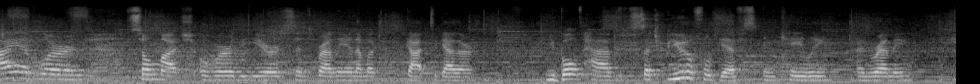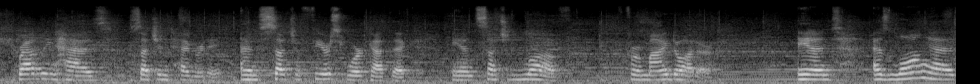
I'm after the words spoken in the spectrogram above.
I have learned so much over the years since Bradley and Emma got together. You both have such beautiful gifts in Kaylee and Remy. Bradley has such integrity and such a fierce work ethic and such love for my daughter. And as long as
